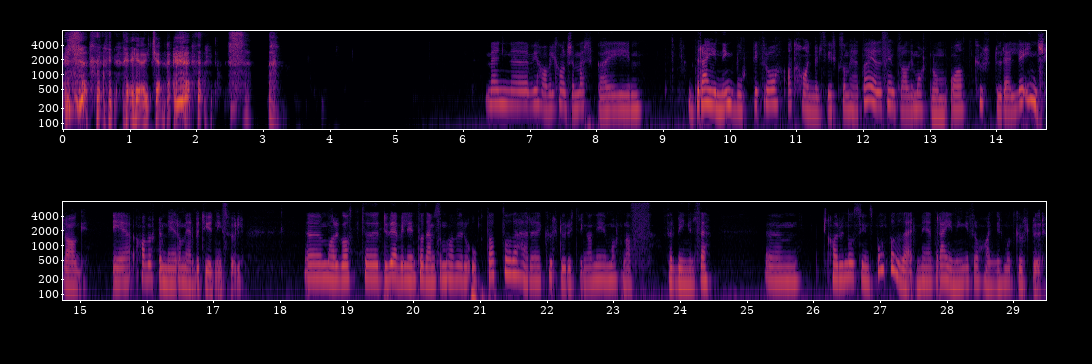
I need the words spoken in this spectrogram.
det gjør jeg ikke. Men uh, vi har vel kanskje merka i dreining bort ifra at handelsvirksomheten er det sentrale i Mortenom, og at kulturelle innslag er, har blitt mer og mer betydningsfulle. Uh, Margot, uh, du er vel en av dem som har vært opptatt av det her kulturytringene i Mortenas forbindelse. Um, har du noe synspunkt på det der med dreining fra handel mot kultur?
